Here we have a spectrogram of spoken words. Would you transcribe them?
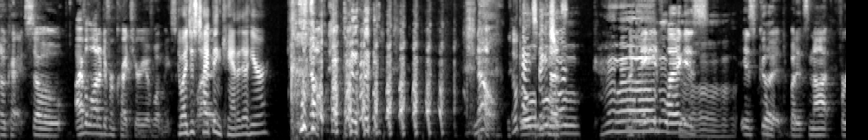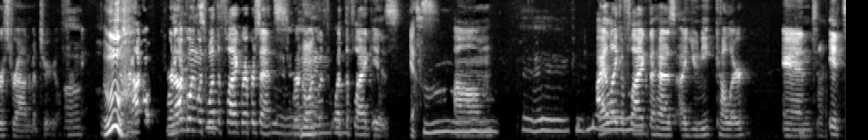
Okay, so I have a lot of different criteria of what makes. Do I just flag. type in Canada here? No, no. Okay, just making sure. Oh, Canadian flag is- Is good, but it's not first round material for me. Ooh. We're not, we're not going with what the flag represents. We're going with what the flag is. Yes. Um, I like a flag that has a unique color and mm-hmm. it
